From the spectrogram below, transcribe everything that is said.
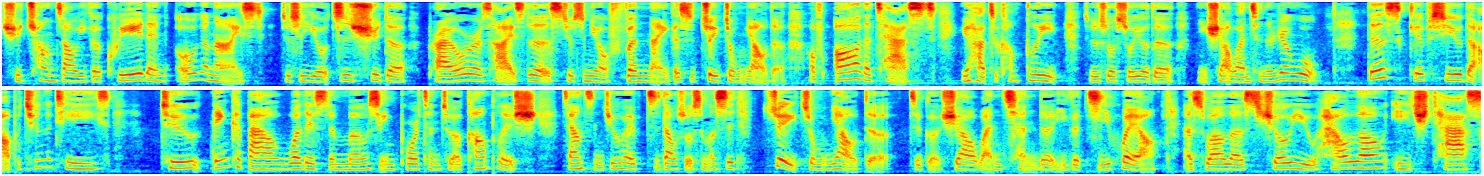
去创造一个 create and organized，就是有秩序的 prioritize list，就是你有分哪一个是最重要的 of all the tasks you have to complete，就是说所有的你需要完成的任务。This gives you the opportunities。 To think about what is the most important to accomplish，这样子你就会知道说什么是最重要的 这个需要完成的一个机会哦，as well as show you how long each task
